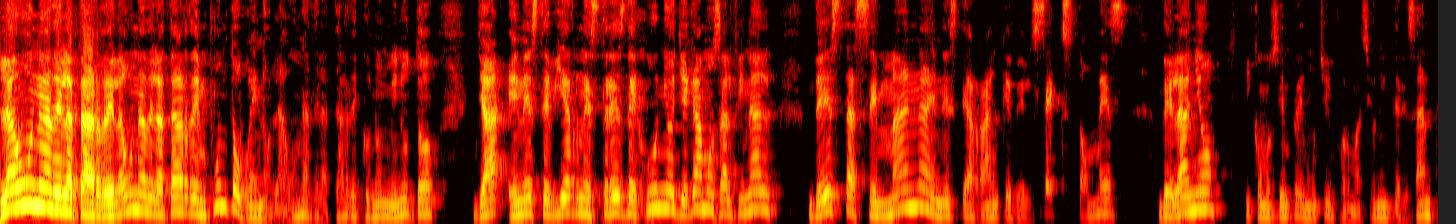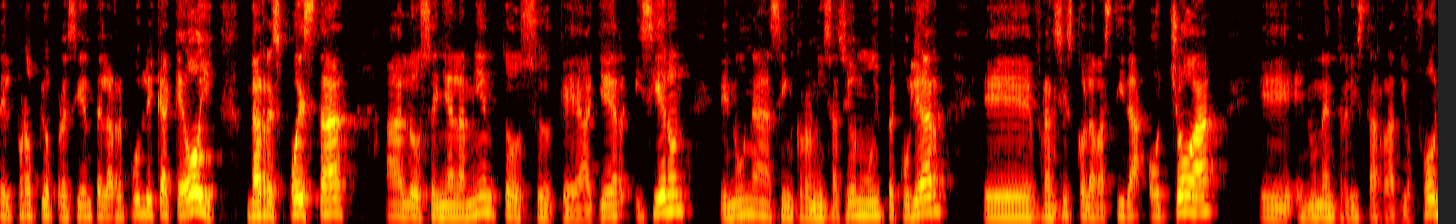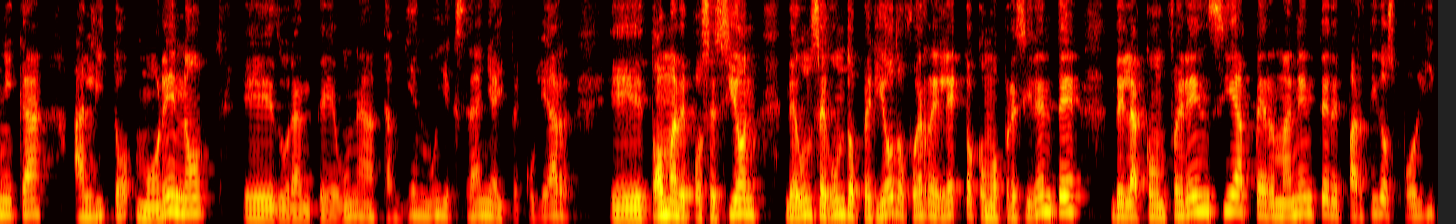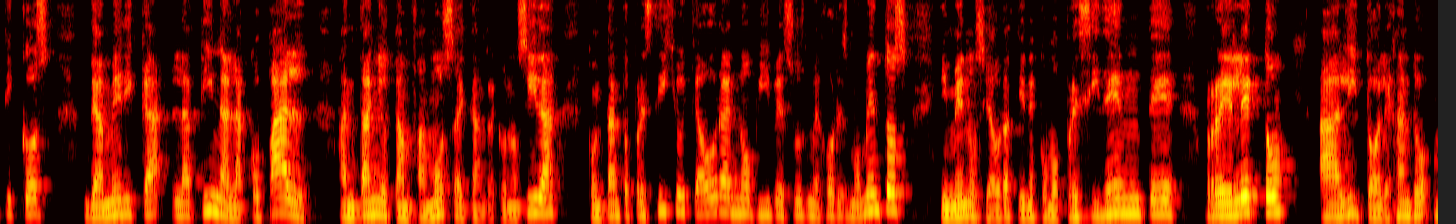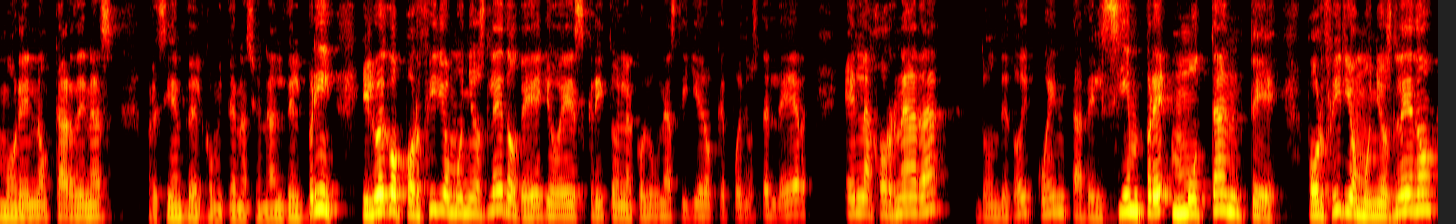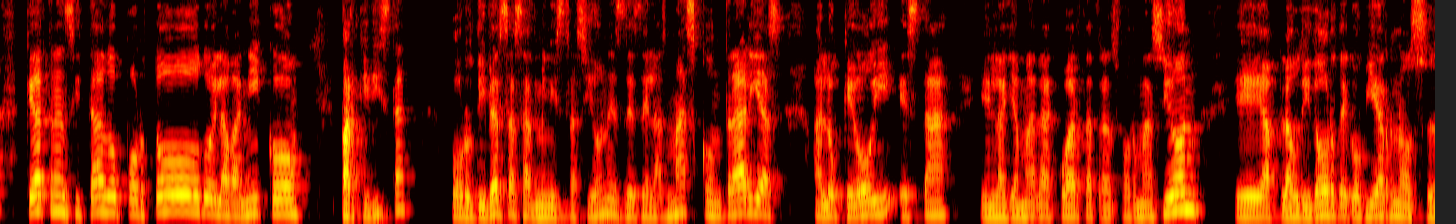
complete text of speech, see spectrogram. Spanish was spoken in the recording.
La una de la tarde, la una de la tarde en punto. Bueno, la una de la tarde con un minuto. Ya en este viernes 3 de junio llegamos al final de esta semana, en este arranque del sexto mes del año. Y como siempre hay mucha información interesante. El propio presidente de la República que hoy da respuesta a los señalamientos que ayer hicieron en una sincronización muy peculiar. Eh, Francisco Labastida Ochoa eh, en una entrevista radiofónica, Alito Moreno, eh, durante una también muy extraña y peculiar eh, toma de posesión de un segundo periodo. Fue reelecto como presidente de la Conferencia Permanente de Partidos Políticos de América Latina, la COPAL, antaño tan famosa y tan reconocida, con tanto prestigio y que ahora no vive sus mejores momentos, y menos si ahora tiene como presidente reelecto a Alito Alejandro Moreno Cárdenas, presidente del Comité Nacional del PRI, y luego Porfirio Muñoz Ledo, de ello he escrito en la columna astillero que puede usted leer en la jornada, donde doy cuenta del siempre mutante Porfirio Muñoz Ledo, que ha transitado por todo el abanico partidista, por diversas administraciones, desde las más contrarias a lo que hoy está en la llamada cuarta transformación, eh, aplaudidor de gobiernos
